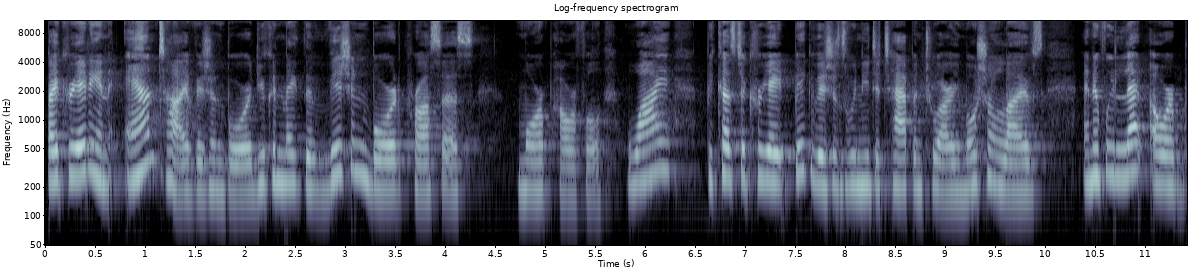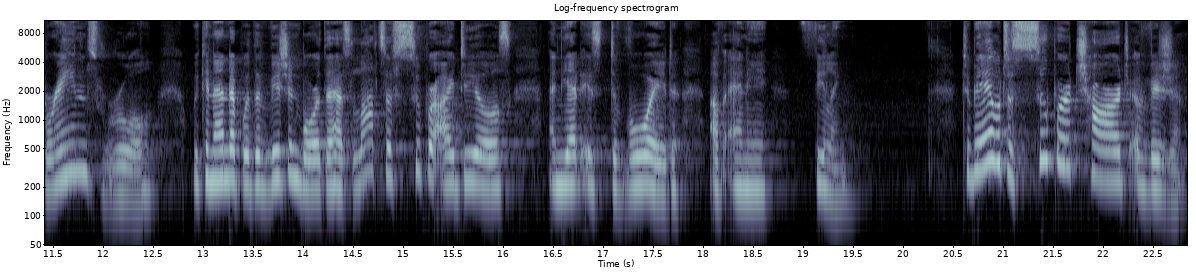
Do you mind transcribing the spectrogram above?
By creating an anti vision board, you can make the vision board process more powerful. Why? Because to create big visions, we need to tap into our emotional lives. And if we let our brains rule, we can end up with a vision board that has lots of super ideals and yet is devoid of any feeling. To be able to supercharge a vision,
